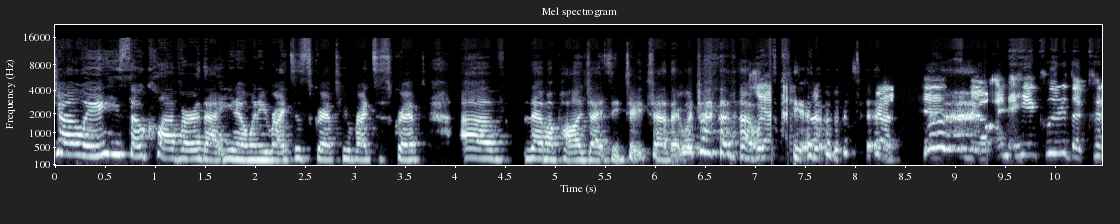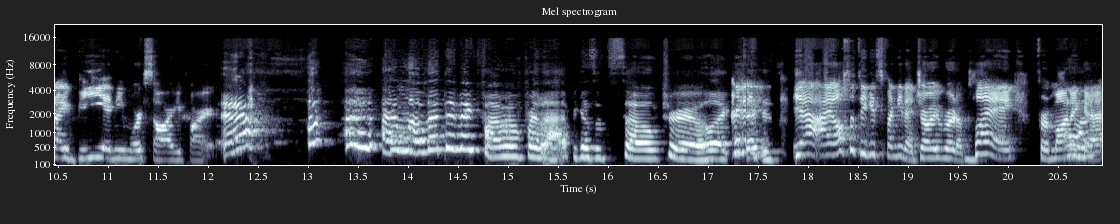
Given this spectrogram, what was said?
Joey, he's so clever that you know when he writes a script, he writes a script of them apologizing to each other, which I thought that was yeah. cute. Yeah. You know, and he included the "Could I be any more sorry?" part. I love that they make fun of him for that because it's so true. Like, yeah, I also think it's funny that Joey wrote a play for Monica uh,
